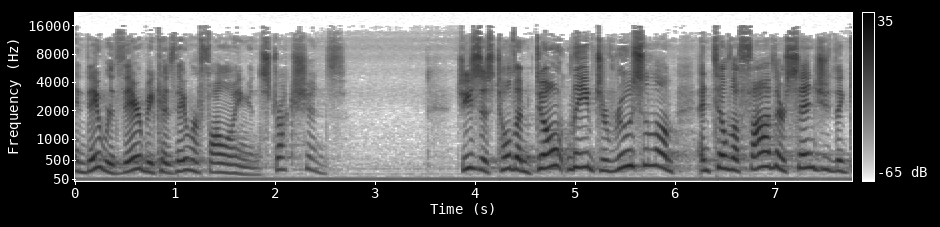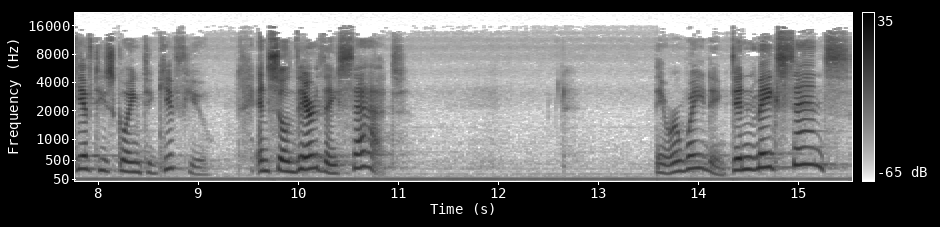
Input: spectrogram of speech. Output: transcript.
And they were there because they were following instructions. Jesus told them, Don't leave Jerusalem until the Father sends you the gift he's going to give you. And so there they sat. They were waiting. Didn't make sense.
